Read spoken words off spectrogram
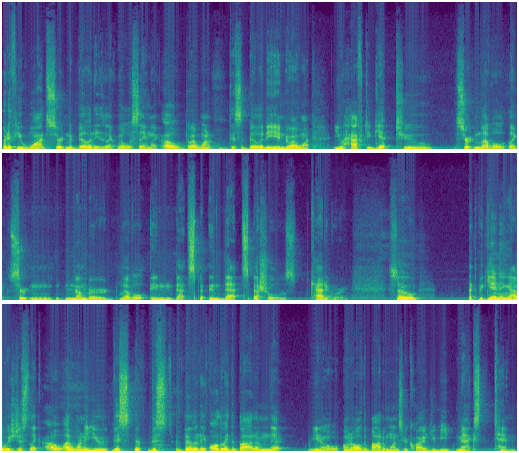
But if you want certain abilities, like Will was saying, like, oh, do I want this ability and do I want, you have to get to certain level, like certain numbered level in that spe- in that specials category. So at the beginning, I was just like, oh, I want to use this this ability all the way at the bottom that you know on all the bottom ones required you be max ten.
